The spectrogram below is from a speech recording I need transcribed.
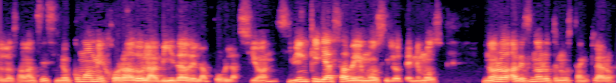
los avances, sino cómo ha mejorado la vida de la población. Si bien que ya sabemos y lo tenemos no a veces no lo tenemos tan claro,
